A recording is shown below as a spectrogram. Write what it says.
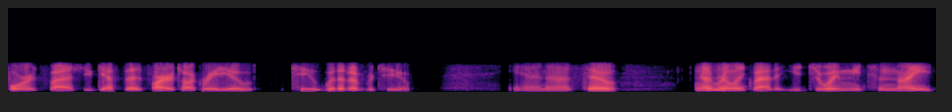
forward slash, you guessed it, Fire Talk Radio 2 with a number 2. And uh, so I'm really glad that you joined me tonight.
